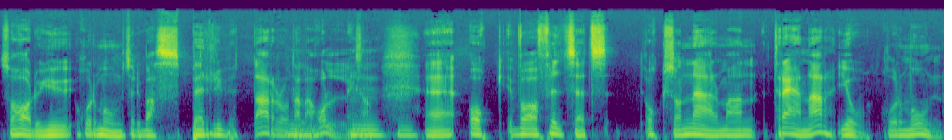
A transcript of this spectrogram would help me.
så har du ju hormon så det bara sprutar åt alla håll. Liksom. Eh, och vad frisätts också när man tränar? Jo, hormon.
